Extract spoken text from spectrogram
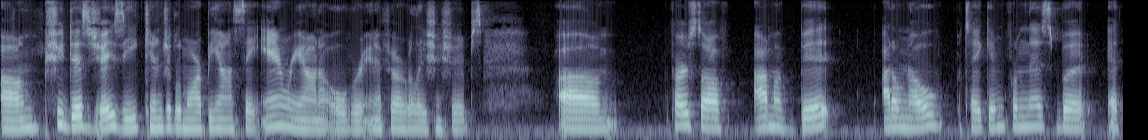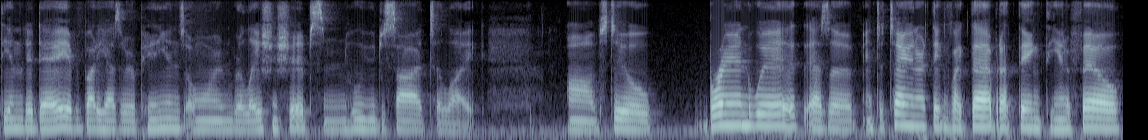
Um, she dissed Jay Z, Kendrick Lamar, Beyonce, and Rihanna over NFL relationships. Um, first off, I'm a bit I don't know, taken from this, but at the end of the day, everybody has their opinions on relationships and who you decide to like um, still brand with as a entertainer, things like that. But I think the NFL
